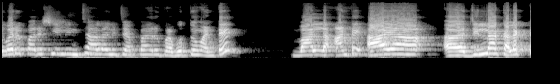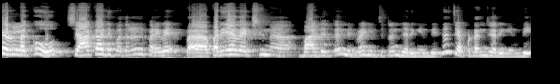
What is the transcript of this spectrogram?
ఎవరు పరిశీలించాలని చెప్పారు ప్రభుత్వం అంటే వాళ్ళ అంటే ఆయా జిల్లా కలెక్టర్లకు శాఖాధిపతులను పర్యవేక్షణ బాధ్యత నిర్వహించడం జరిగింది. ఇది చెప్పడం జరిగింది.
